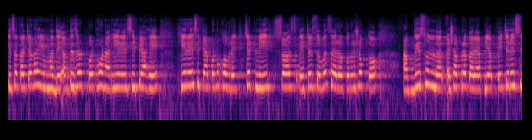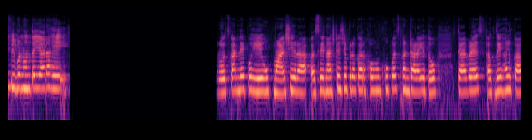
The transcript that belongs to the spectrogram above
की सकाळच्या घाईमध्ये अगदी झटपट होणार ही रेसिपी आहे. ही रेसिपी आपण खोबऱ्याची चटणी सॉस याच्यासोबत सर्व करू शकतो. अगदी सुंदर अशा प्रकारे आपली अप्प्याची रेसिपी बनवून तयार आहे. रोज कांदे पोहे उपमा शिरा असे नाश्त्याचे प्रकार खाऊन खूपच कंटाळा येतो. त्यावेळेस अगदी हलका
